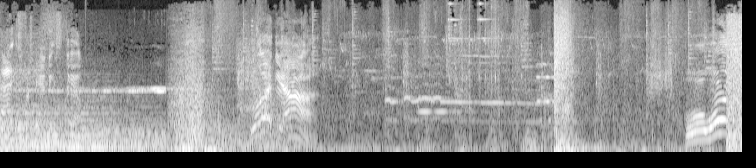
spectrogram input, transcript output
Thanks for standing still. Good, yeah. Forward.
